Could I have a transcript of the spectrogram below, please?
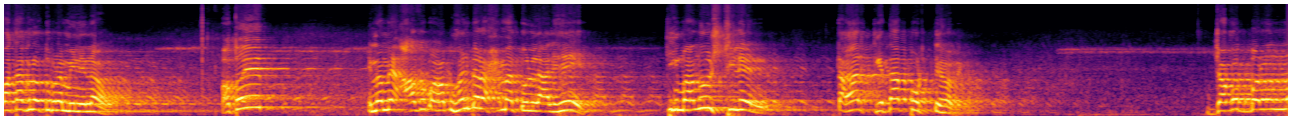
কথাগুলো তোমরা মেনে নাও। অতএব ইমামে আদম আবু হানিফা রহমাতুল্লাহ আলহে কি মানুষ ছিলেন, তাহার কেতাব পড়তে হবে। জগৎ বরণ্য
